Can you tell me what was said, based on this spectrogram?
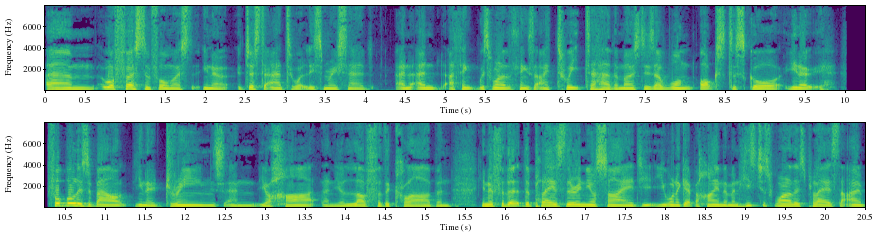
Um, well, first and foremost, you know, just to add to what Lisa Marie said, and and I think was one of the things that I tweet to her the most is I want Ox to score. You know, football is about you know dreams and your heart and your love for the club and you know for the the players that are in your side, you, you want to get behind them. And he's just one of those players that I.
